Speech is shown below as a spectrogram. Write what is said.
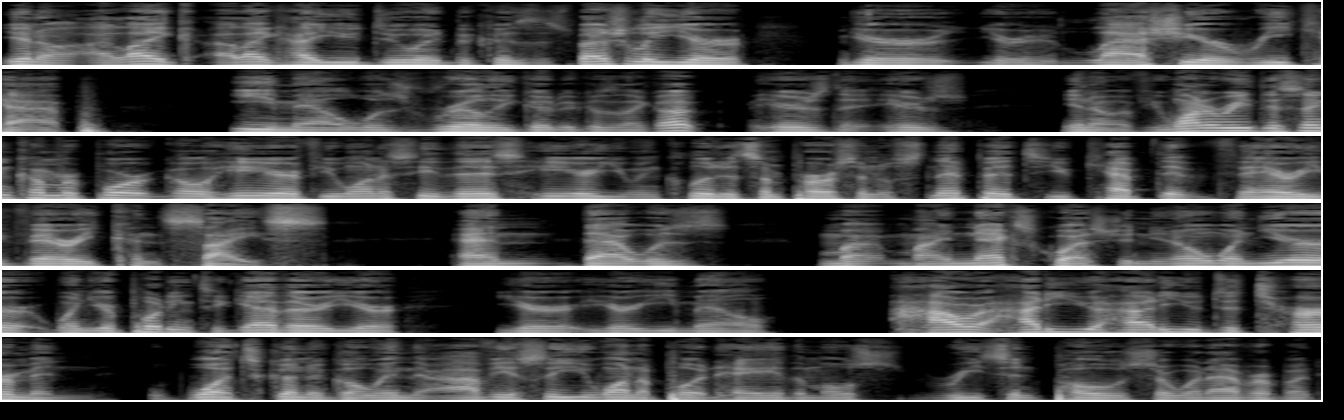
you know, I like, I like how you do it because especially your, your, your last year recap email was really good because like, oh, here's the, here's, you know, if you want to read this income report, go here. If you want to see this here, you included some personal snippets. You kept it very, very concise. And that was my, my next question. You know, when you're, when you're putting together your, your, your email, how, how do you, how do you determine what's going to go in there? Obviously you want to put, Hey, the most recent posts or whatever, but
